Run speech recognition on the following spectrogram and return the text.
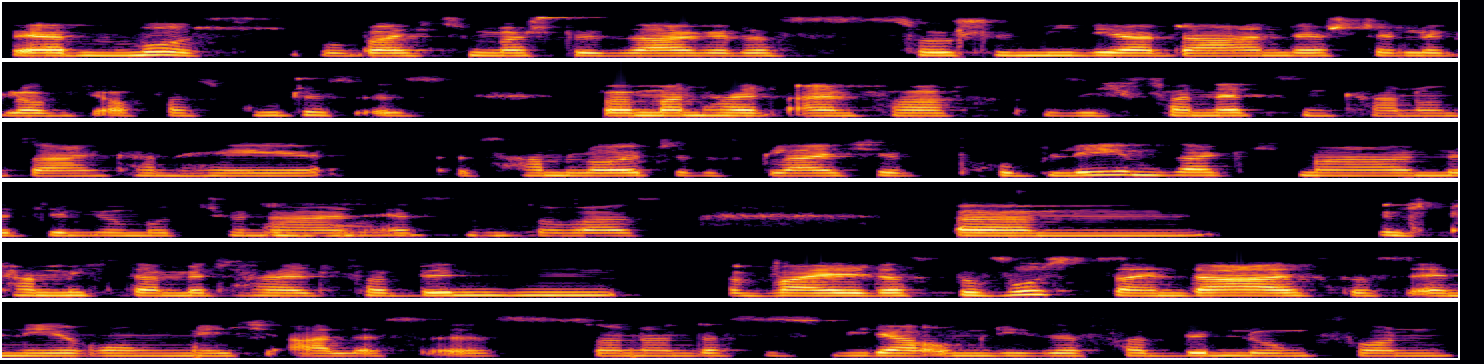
werden muss. Wobei ich zum Beispiel sage, dass Social Media da an der Stelle, glaube ich, auch was Gutes ist, weil man halt einfach sich vernetzen kann und sagen kann, hey, es haben Leute das gleiche Problem, sag ich mal, mit dem emotionalen mhm. Essen und sowas. Ähm, ich kann mich damit halt verbinden, weil das Bewusstsein da ist, dass Ernährung nicht alles ist, sondern dass es wieder um diese Verbindung von,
